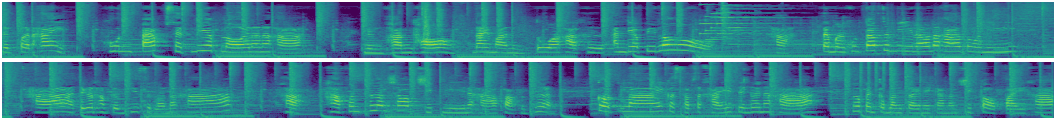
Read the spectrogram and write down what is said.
เจนเปิดให้คุณแป๊บเสร็จเรียบร้อยแล้วนะคะ 1,000 ทองได้มา 1 ตัวค่ะ คืออันเดียปิโลค่ะ แต่เหมือนคุณแป๊บจะมีแล้วนะคะ ตัวนี้ค่ะเจนก็ทำเต็มที่สุดแล้วนะคะค่ะ หากเพื่อนๆชอบคลิปนี้นะคะ ฝากเพื่อนๆกดไลค์กด Subscribe ให้เจนด้วยนะคะ เพื่อเป็นกำลังใจในการทำคลิปต่อไปค่ะ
